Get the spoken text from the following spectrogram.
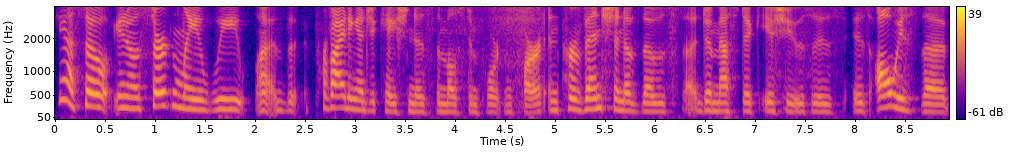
Yeah, so you know certainly we uh, the, providing education is the most important part, and prevention of those uh, domestic issues is is always the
